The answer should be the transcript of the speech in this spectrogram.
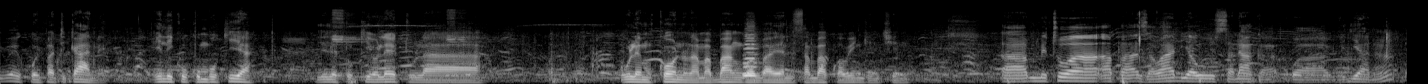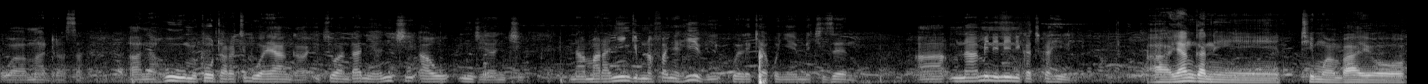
iwekwe ipatikane ili kukumbukia lile tukio letu la ule mkono na mabango ambayo yalisambaa kwa wingi nchini. Mmetoa Mmetoa hapa zawadi au sadaka kwa vijana wa madrasa uh, na huu umekuwa utaratibu wa Yanga ikiwa ndani ya nchi au nje ya nchi, na mara nyingi mnafanya hivi kuelekea kwenye mechi zenu. Uh, Mnaamini nini katika hili? Uh, Yanga ni timu ambayo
